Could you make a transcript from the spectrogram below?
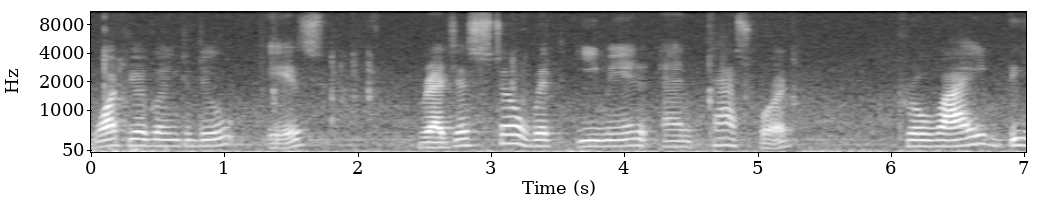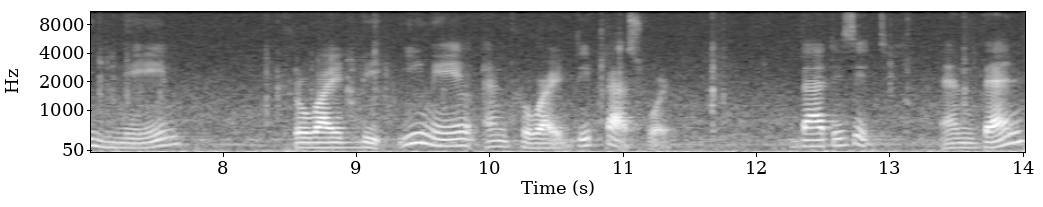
what you're going to do is register with email and password provide the name provide the email and provide the password. That is it. And then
